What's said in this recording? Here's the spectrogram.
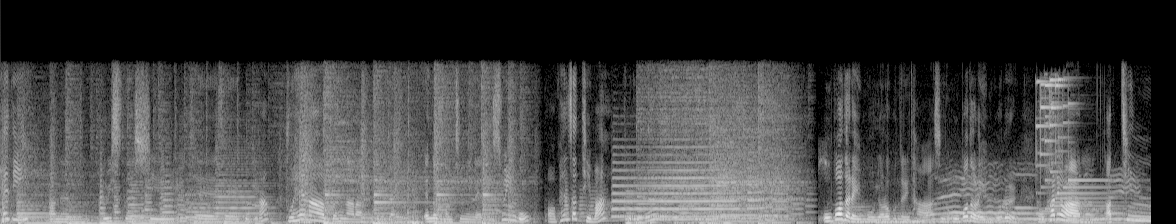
테디라는 루이스 내시 퀸텟의 곡이랑 부헤나 부헤나라는 굉장히 에너지 넘치는 애- 스윙곡 어, 펜사티바 그리고 Over the Rainbow 여러분들이 다 아시는 Over the Rainbow를 더 화려한 라틴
